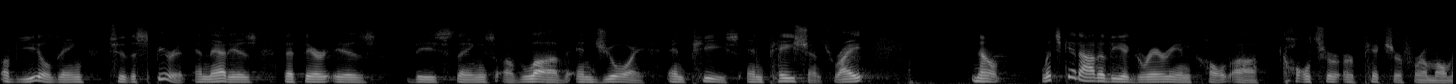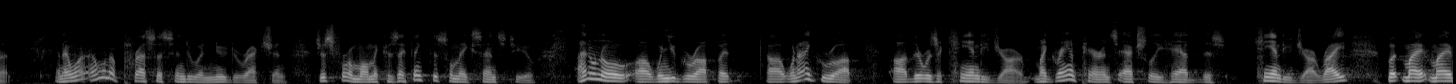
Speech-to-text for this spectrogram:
of yielding to the Spirit. And that is that there is these things of love and joy and peace and patience, right? Now, let's get out of the agrarian cult, uh, culture or picture for a moment. And I want, I want to press us into a new direction just for a moment because I think this will make sense to you. I don't know uh, when you grew up, but uh, when I grew up, uh, there was a candy jar. My grandparents actually had this candy jar, right? But my, my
